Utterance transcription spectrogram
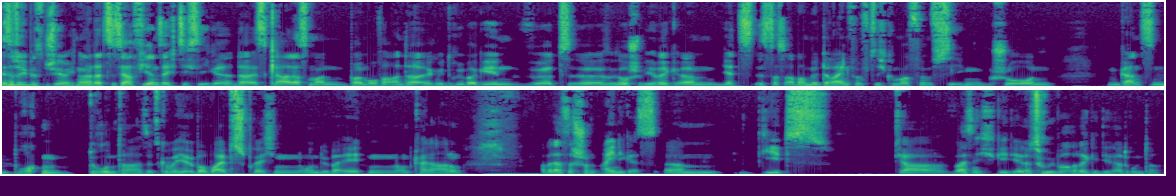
ist natürlich ein bisschen schwierig, ne? Letztes Jahr 64 Siege, da ist klar, dass man beim Over-Under irgendwie drüber gehen wird, äh, sowieso schwierig. Ähm, jetzt ist das aber mit 53,5 Siegen schon einen ganzen Brocken drunter. Also jetzt können wir hier über Vibes sprechen und über Aiton und keine Ahnung. Aber das ist schon einiges. Ähm, geht Tja, weiß nicht, geht ihr da drüber oder geht ihr da drunter?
